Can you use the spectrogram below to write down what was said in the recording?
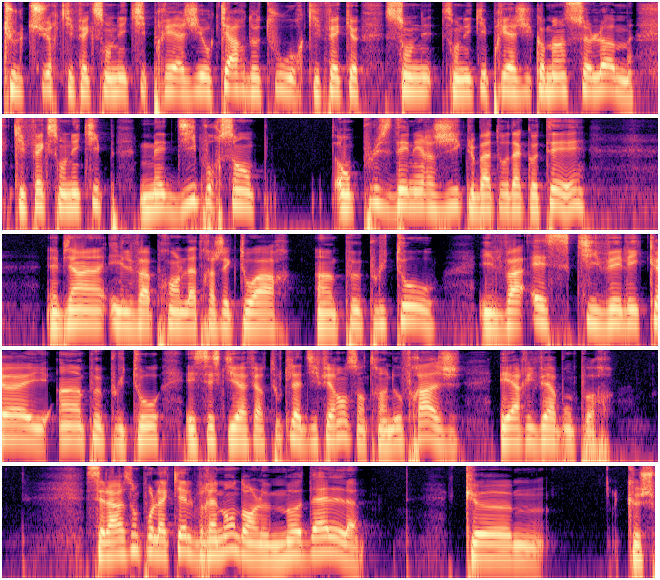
culture qui fait que son équipe réagit au quart de tour, qui fait que son, son équipe réagit comme un seul homme, qui fait que son équipe met 10% en plus d'énergie que le bateau d'à côté, eh bien il va prendre la trajectoire un peu plus tôt. Il va esquiver l'écueil un peu plus tôt et c'est ce qui va faire toute la différence entre un naufrage et arriver à bon port. C'est la raison pour laquelle vraiment dans le modèle que que je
